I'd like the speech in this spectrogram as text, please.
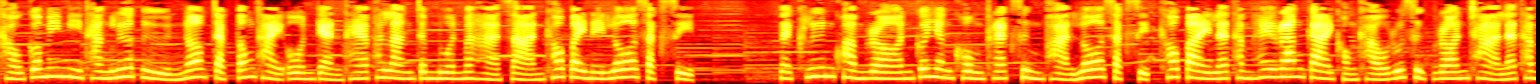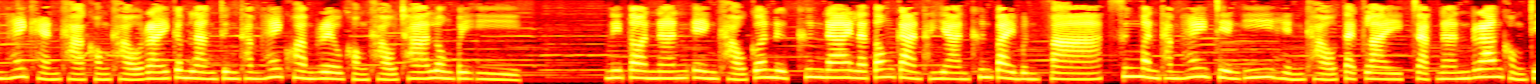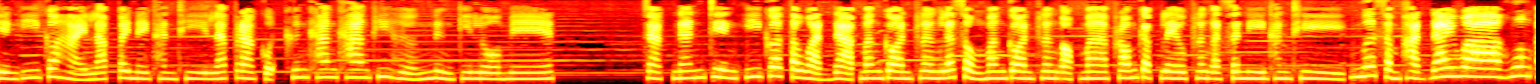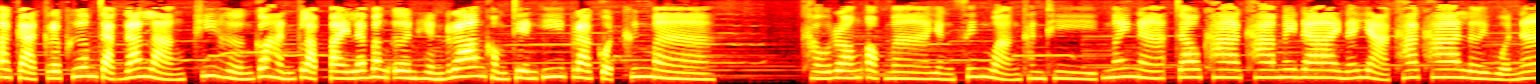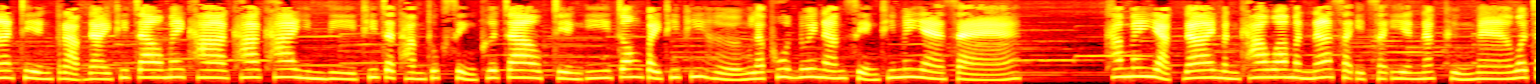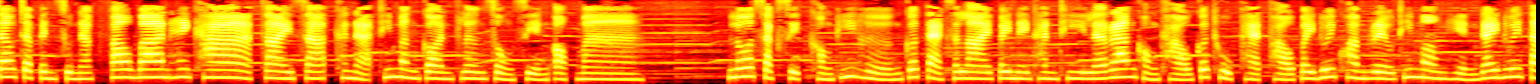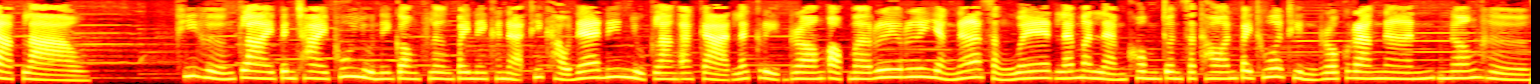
เขาก็ไม่มีทางเลือกอื่นนอกจากต้องถ่ายโอนแก่นแท้พลังจำนวนมหาศาลเข้าไปในโล่ศักดิ์สิทธิ์ แต่คลื่นความร้อนก็ยังคงแทรกซึมผ่านโล่ศักดิ์สิทธิ์เข้าไปและทำให้ร่างกายของเขารู้สึกร้อนฉาและทำให้แขนขาของเขาไร้กำลังจึงทำให้ความเร็วของเขาช้าลงไปอีก ในตอนนั้นเองเขาก็นึกขึ้นได้และต้องการทะยานขึ้นไปบนฟ้า ซึ่งมันทำให้เจียงอี้เห็นเขาแต่ไกล จากนั้นร่างของเจียงอี้ก็หายลับไปในทันทีและปรากฏขึ้นข้างๆพี่เหิงหนึ่งกิโลเมตร จากนั้นเจียงอี้ก็ตวัดดาบมังกรเพลิงและส่งมังกรเพลิงออกมาพร้อมกับเปลวเพลิงอัศนีทันที เมื่อสัมผัสได้ว่าห้วงอากาศกระเพื่อมจากด้านหลัง พี่เหิงก็หันกลับไปและบังเอิญเห็นร่างของเจียงอี้ปรากฏขึ้นมา เขาร้องออกมาอย่างสิ้นหวังทันที ไม่นะ เจ้าฆ่าข้าไม่ได้นะอย่าฆ่าข้าเลยหัวหน้าเจียงตราบใดที่เจ้าไม่ฆ่าข้าข้ายินดีที่จะทำทุกสิ่งเพื่อเจ้า เจียงอี้จ้องไปที่พี่เหิงและพูดด้วยน้ำเสียงที่ไม่แยแสข้าไม่อยากได้มันข้าว่ามันน่าสะอิดสะเอียนนักถึงแม้ว่าเจ้าจะเป็นสุนัขเฝ้าบ้านให้ข้าตายซะขณะที่มังกรเพลิงส่งเสียงออกมา โลดศักดิ์สิทธิ์ของพี่เหิงก็แตกสลายไปในทันทีและร่างของเขาก็ถูกแผดเผาไปด้วยความเร็วที่มองเห็นได้ด้วยตาเปล่า พี่เหิงกลายเป็นชายผู้อยู่ในกองเพลิงไปในขณะที่เขาแด้ดิ้นอยู่กลางอากาศและกรีดร้องออกมาเรื่อยๆ อย่างน่าสังเวชและมันแหลมคมจนสะท้อนไปทั่วถิ่นรกร้างนั้น น้องเหิง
